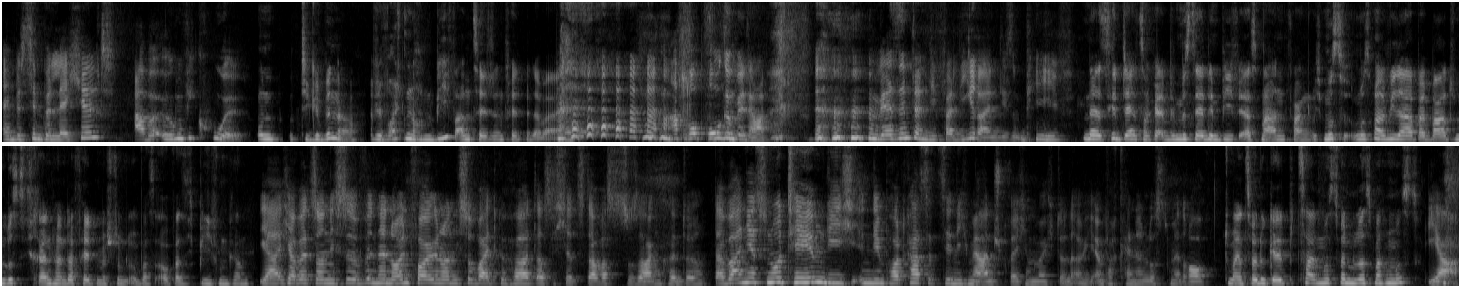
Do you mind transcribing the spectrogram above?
ein bisschen belächelt, aber irgendwie cool. und die Gewinner. Wir wollten noch einen Beef anzetteln, fällt mir dabei ein. Apropos Gewinner. Wer sind denn die Verlierer in diesem Beef? Na, es gibt ja jetzt noch, wir müssen ja den Beef erstmal anfangen. Ich muss, muss mal wieder bei Bart und Lustig reinhören, da fällt mir bestimmt irgendwas auf, was ich beefen kann. Ja, ich habe jetzt noch nicht so in der neuen Folge noch nicht so weit gehört, dass ich jetzt da was zu sagen könnte. Da waren jetzt nur Themen, die ich in dem Podcast jetzt hier nicht mehr ansprechen möchte. Da habe ich einfach keine Lust mehr drauf. Du meinst, weil du Geld bezahlen musst, wenn du das machen musst? Ja,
